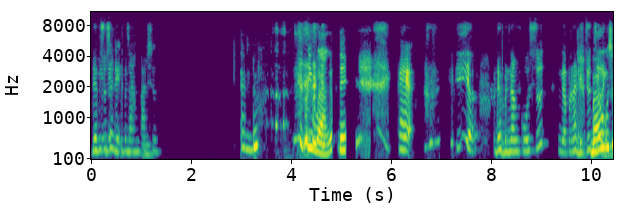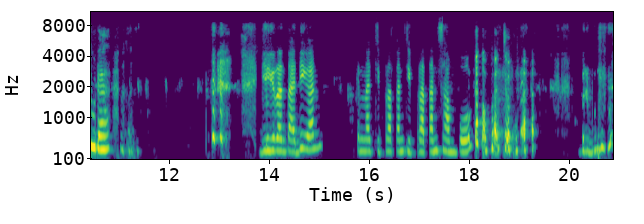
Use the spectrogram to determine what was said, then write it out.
dan Iya, susah dipecahkan. kusut. Aduh, sedih banget deh. Kayak iya, udah benang kusut, nggak pernah dicuci Bau lagi. sudah. Giliran tadi kan kena cipratan-cipratan sampo Apa coba? berbunga.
